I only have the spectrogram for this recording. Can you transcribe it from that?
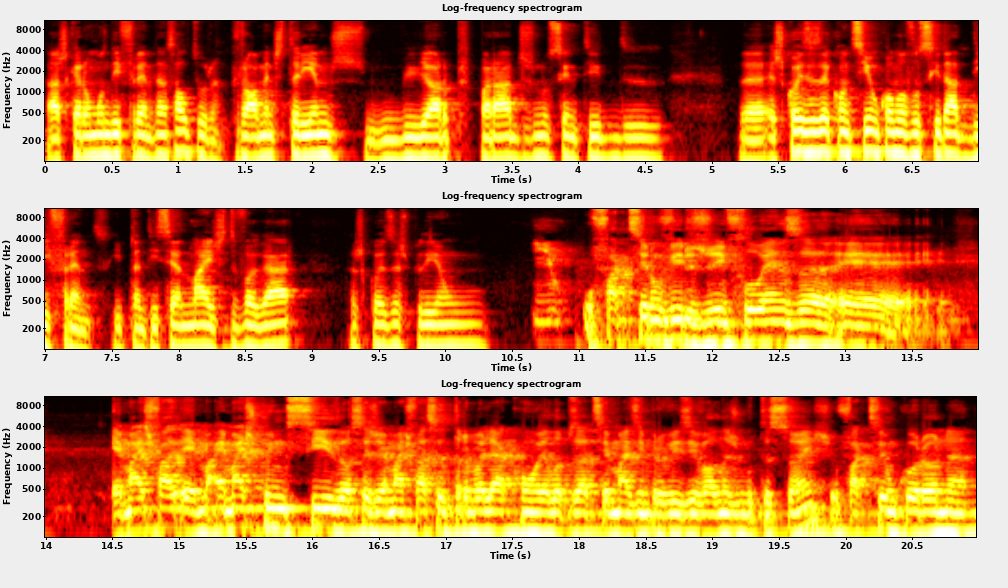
Acho que era um mundo diferente nessa altura. Provavelmente estaríamos melhor preparados no sentido de uh, as coisas aconteciam com uma velocidade diferente e portanto e sendo mais devagar as coisas podiam. E o facto de ser um vírus de influenza é é mais, é, é mais conhecido, ou seja, é mais fácil de trabalhar com ele, apesar de ser mais imprevisível nas mutações. O facto de ser um corona,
